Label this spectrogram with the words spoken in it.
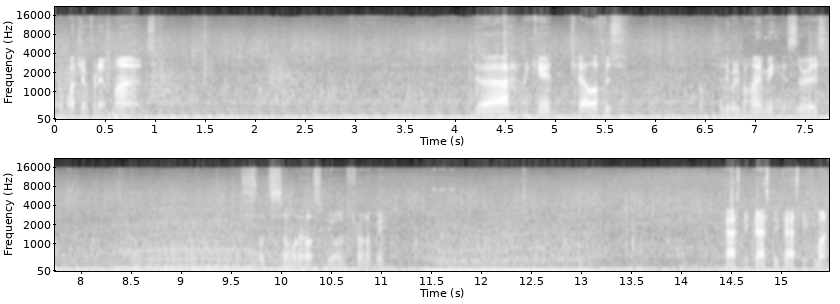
Gotta watch out for them mines. Uh, I can't tell if there's, is anybody behind me. Yes, there is. Let's let someone else go in front of me. Pass me, pass me, pass me. Come on.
